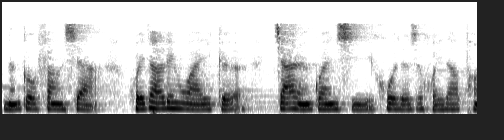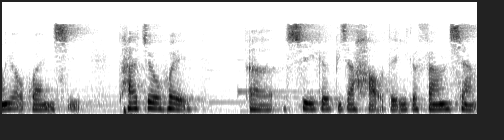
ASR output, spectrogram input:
能够放下，回到另外一个家人关系，或者是回到朋友关系，他就会。呃，是一个比较好的一个方向，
